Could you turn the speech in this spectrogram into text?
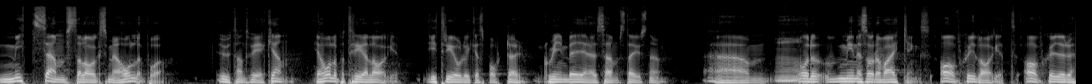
mitt sämsta lag som jag håller på. Utan tvekan. Jag håller på tre lag i tre olika sporter. Green Bay är det sämsta just nu. Um, Mm. Och då, Minnesota Vikings, avskyr laget. Avskyr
